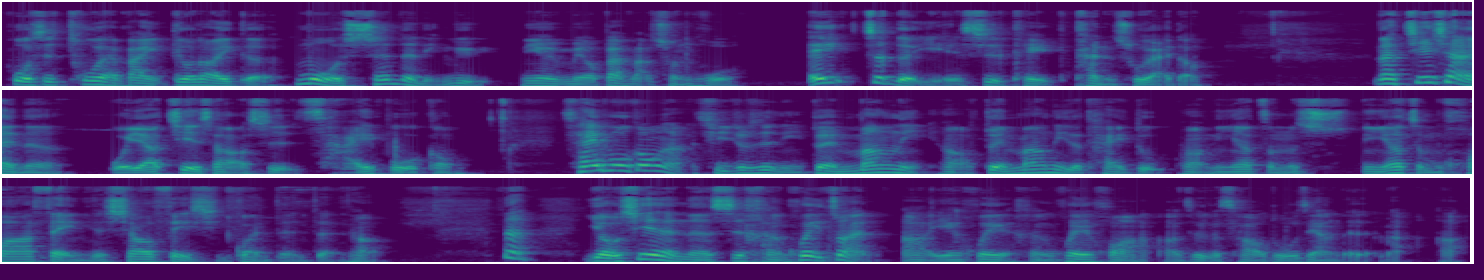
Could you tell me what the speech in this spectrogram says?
或是突然把你丢到一个陌生的领域，你有没有办法存活？哎，这个也是可以看得出来的。那接下来呢，我要介绍的是财帛宫。财帛宫啊，其实就是你对 money 哈，对 money 的态度哈，你要怎么你要怎么花费，你的消费习惯等等哈。那有些人呢是很会赚啊，也会很会花啊，这个超多这样的人嘛，好，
